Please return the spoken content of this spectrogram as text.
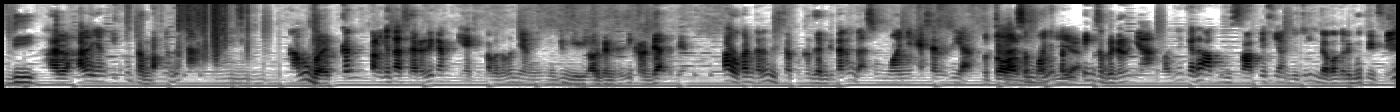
di hal-hal yang itu dampaknya besar. Kamu baik kan kalau kita sehari kan ya teman-teman yang mungkin di organisasi kerja gitu ya tahu kan karena di setiap pekerjaan kita kan nggak semuanya esensial Betul, betul, semuanya iya. penting sebenarnya Banyak kadang administratif yang justru tidak kontributif ya.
